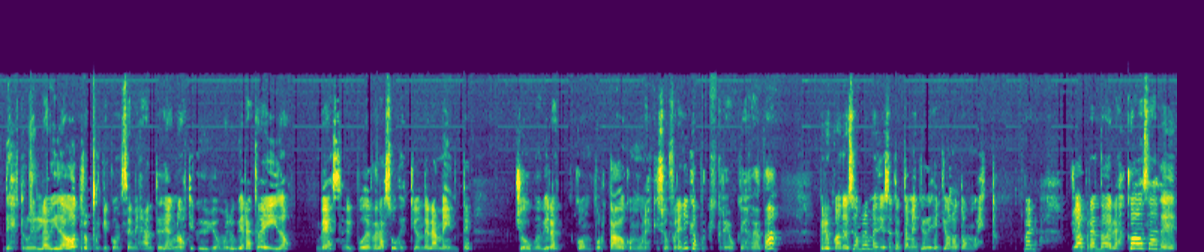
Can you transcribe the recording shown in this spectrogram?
destruir la vida a otro? Porque con semejante diagnóstico y yo me lo hubiera creído, ¿ves? El poder de la sugestión de la mente, yo me hubiera comportado como una esquizofrénica porque creo que es verdad. Pero cuando ese hombre me dio ese tratamiento, yo dije, yo no tomo esto. Bueno, yo aprendo de las cosas, de,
